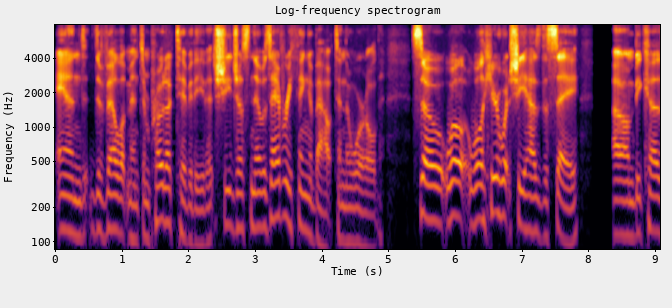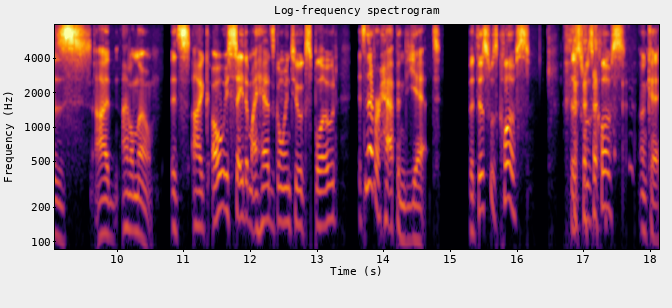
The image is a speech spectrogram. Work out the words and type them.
and development and productivity that she just knows everything about in the world. So we'll we'll hear what she has to say, um, because I I don't know. It's I always say that my head's going to explode. It's never happened yet, but this was close. This was close. Okay,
